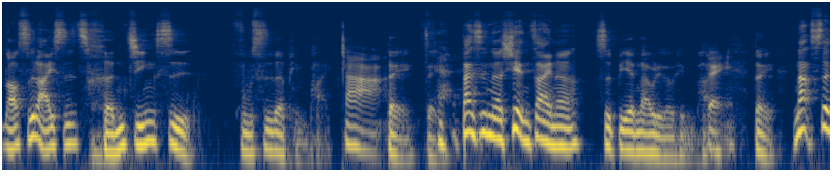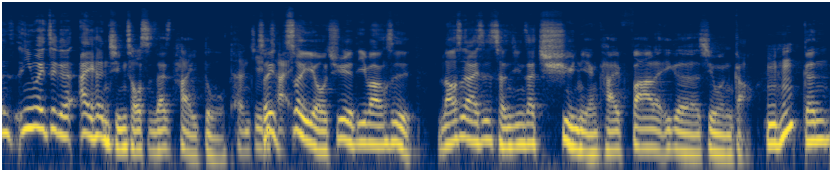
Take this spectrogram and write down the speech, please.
劳斯莱斯曾经是福斯的品牌。啊，对对，但是呢，现在呢是 B N W 的品牌。对。对，那甚至因为这个爱恨情仇实在是太多，所以最有趣的地方是。劳斯莱斯曾经在去年还发了一个新闻稿，嗯哼，跟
